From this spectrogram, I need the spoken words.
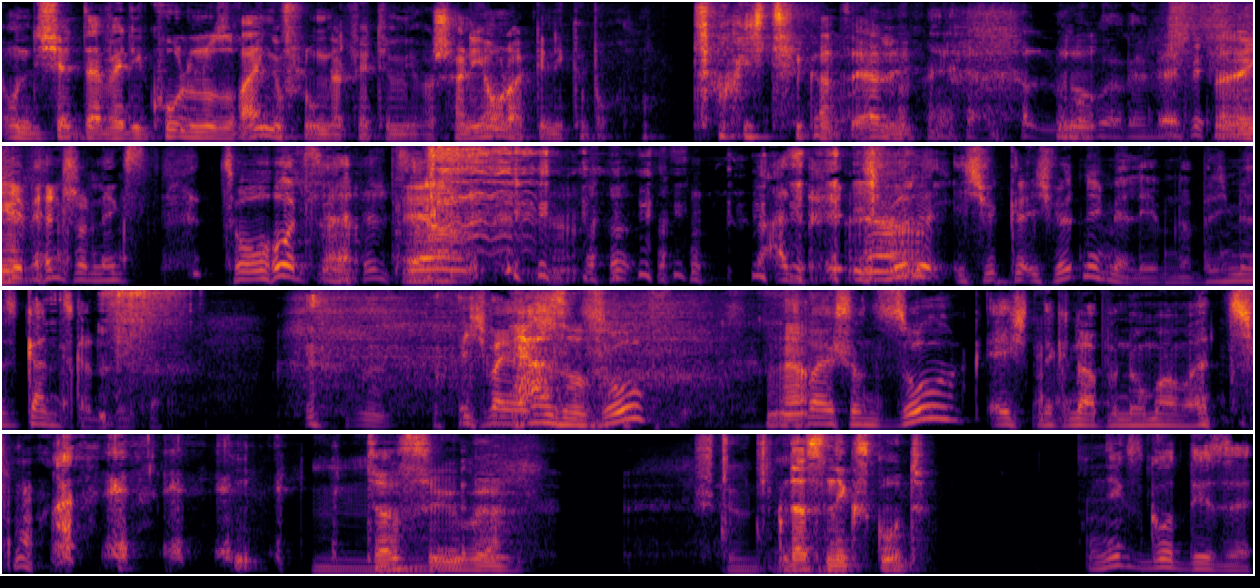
und ich hätte, da wäre die Kohle nur so reingeflogen, das hätte mir wahrscheinlich auch das Genick gebrochen. Sag ich dir ganz ehrlich. Hallo, wir, wir, wir wären schon längst tot. Alter. Ja, Also ich würde, ich, ich würde nicht mehr leben, da bin ich mir ganz, ganz sicher. Ich war ja, Ja, so- so, ich war ja schon so echt eine knappe Nummer manchmal. das ist übel. Stimmt. Das ist nix gut. Nix gut, diese.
